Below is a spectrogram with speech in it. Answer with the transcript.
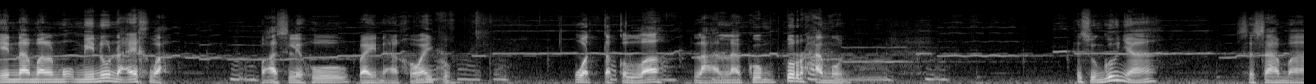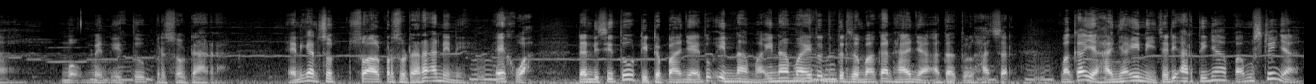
"Innamal mu'minuna ikhwah, fa aslihu baina akhawaikum, wattaqullah la'allakum turhamun." Sesungguhnya sesama mukmin itu bersaudara. Nah, ini kan so- soal persaudaraan ini, ikhwah. Dan di situ di depannya itu innama. Innama itu diterjemahkan hanya atatul hasr. Maka ya hanya ini. Jadi artinya apa? Mestinya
